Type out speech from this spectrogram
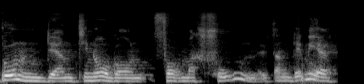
bunden till någon formation, utan det är mer...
